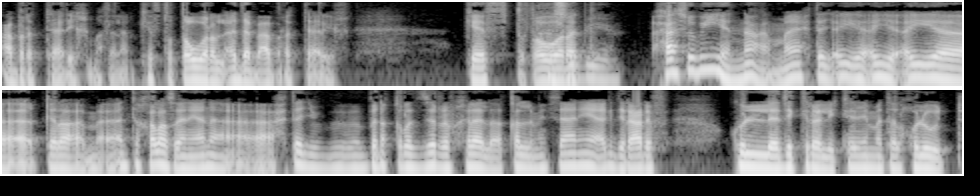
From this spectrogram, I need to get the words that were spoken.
عبر التاريخ مثلا. كيف تطور الأدب عبر التاريخ؟ كيف تطورت؟ حاسوبيا. حاسوبيا نعم. ما يحتاج أي أي أي قراءة. أنت خلاص يعني أنا أحتاج بنقره زر في خلال أقل من ثانية. أقدر أعرف كل ذكرى لكلمة الخلود.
